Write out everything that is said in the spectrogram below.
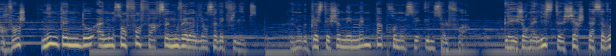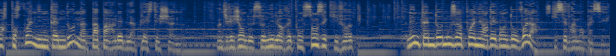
En revanche, Nintendo annonce en fanfare sa nouvelle alliance avec Philips. Le nom de PlayStation n'est même pas prononcé une seule fois. Les journalistes cherchent à savoir pourquoi Nintendo n'a pas parlé de la PlayStation. Un dirigeant de Sony leur répond sans équivoque Nintendo nous a poignardé dans le dos, voilà ce qui s'est vraiment passé.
